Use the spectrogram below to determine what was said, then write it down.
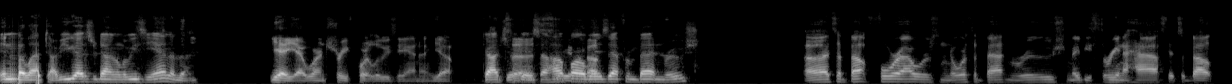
in my laptop. You guys are down in Louisiana then? Yeah, yeah, we're in Shreveport, Louisiana. Yeah. Gotcha. So, okay, so how far about, away is that from Baton Rouge? Uh, it's about four hours north of Baton Rouge, maybe three and a half. It's about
